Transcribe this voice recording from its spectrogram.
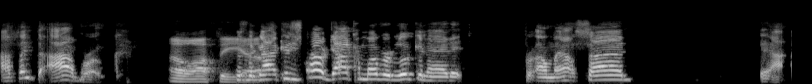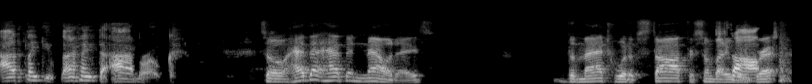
I think the eye broke. Oh, off the because uh, the guy because you saw a guy come over looking at it for on the outside. Yeah, I think I think the eye broke. So had that happened nowadays, the match would have stopped, or somebody would have grabbed,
